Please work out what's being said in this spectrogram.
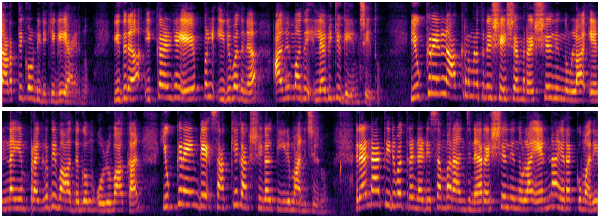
നടത്തിക്കൊണ്ടിരിക്കുകയായിരുന്നു. ഇതിന് ഇക്കഴിഞ്ഞ ഏപ്രിൽ ഇരുപതിന് അനുമതി ലഭിക്കുകയും ചെയ്തു. യുക്രൈനിൽ ആക്രമണത്തിന് ശേഷം റഷ്യയിൽ നിന്നുള്ള എണ്ണയും പ്രകൃതിവാതകവും ഒഴിവാക്കാൻ യുക്രൈന്റെ സഖ്യകക്ഷികൾ തീരുമാനിച്ചിരുന്നു. രണ്ടായിരത്തി ഇരുപത്തിരണ്ട് ഡിസംബർ അഞ്ചിന് റഷ്യയിൽ നിന്നുള്ള എണ്ണ ഇറക്കുമതി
